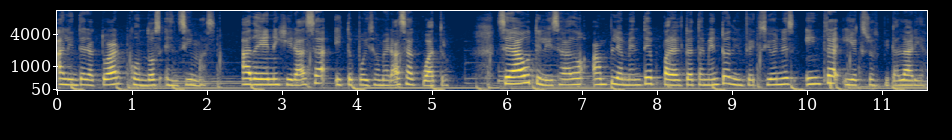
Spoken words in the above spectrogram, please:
al interactuar con dos enzimas, ADN girasa y topoisomerasa 4. Se ha utilizado ampliamente para el tratamiento de infecciones intra y extrahospitalarias.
